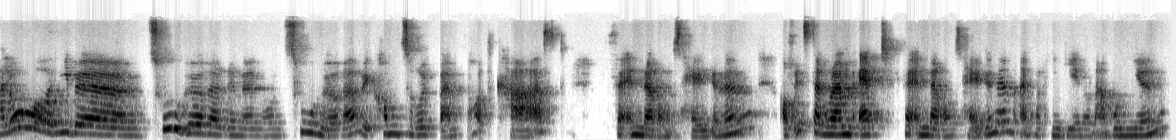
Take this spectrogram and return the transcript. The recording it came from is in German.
Hallo, liebe Zuhörerinnen und Zuhörer. Willkommen zurück beim Podcast Veränderungsheldinnen. Auf Instagram at Veränderungsheldinnen. Einfach hingehen und abonnieren.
